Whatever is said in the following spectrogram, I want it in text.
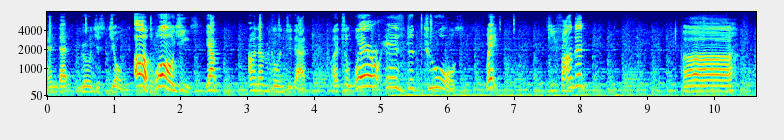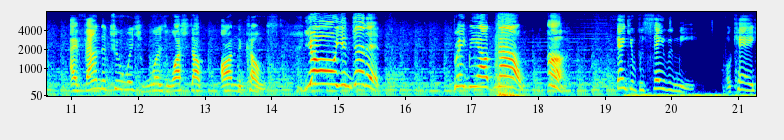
And that girl just joked. Oh, whoa, jeez. Yep, I'll never go into that. Alright, so where is the tools? Wait, you found it? Uh, I found the tool which was washed up on the coast. Yo, you did it! Break me out now! Ugh! Thank you for saving me. Okay,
